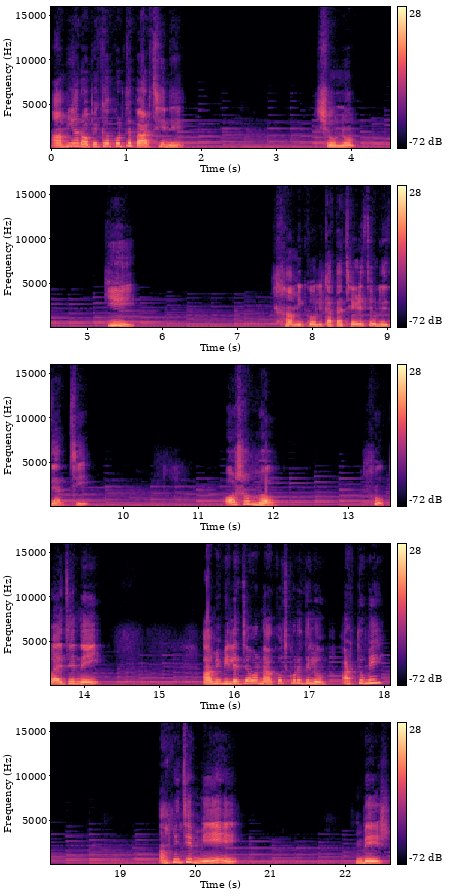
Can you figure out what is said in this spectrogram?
আমি আর অপেক্ষা করতে পারছি নে। শোনো। কি? আমি কলকাতা ছেড়ে চলে যাচ্ছি। অসম্ভব। উপায় যে নেই। আমি বিলেত যাওয়া নাকচ করে দিলুম আর তুমি? আমি যে মেয়ে। বেশ,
